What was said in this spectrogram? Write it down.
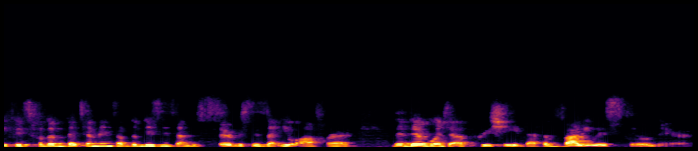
if it's for the betterment of the business and the services that you offer, then they're going to appreciate that the value is still there.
